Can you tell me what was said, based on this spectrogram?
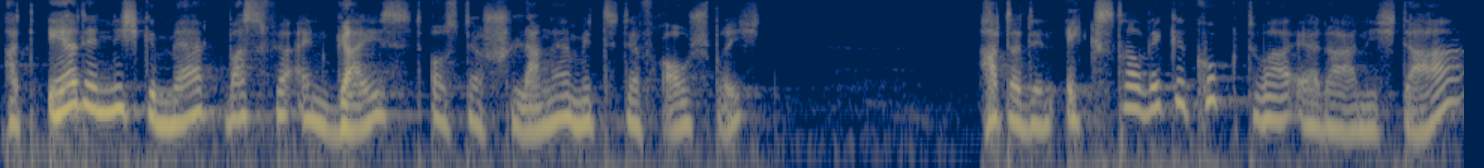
Hat er denn nicht gemerkt, was für ein Geist aus der Schlange mit der Frau spricht? Hat er denn extra weggeguckt? War er da nicht da?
